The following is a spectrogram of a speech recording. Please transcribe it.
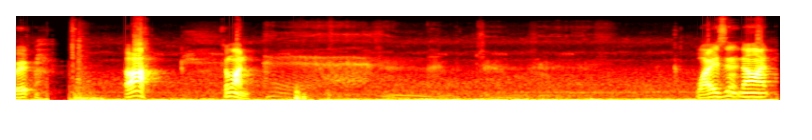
Where? Ah! Come on. Why isn't it not?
